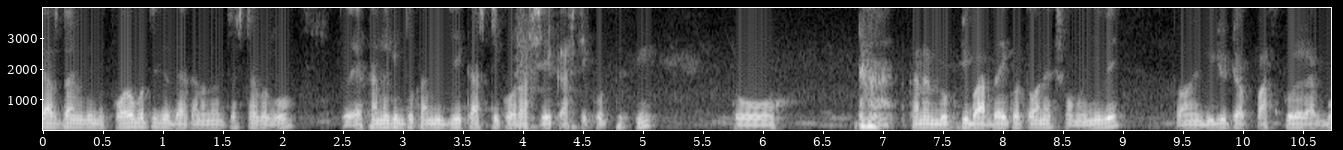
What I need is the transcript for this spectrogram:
কাজটা আমি কিন্তু পরবর্তীতে দেখানোর চেষ্টা করব। তো এখানে কিন্তু আমি যে কাজটি করা সেই কাজটি করতেছি। তো এখানে লোকটি বারদাই করতে অনেক সময় নেবে। তো আমি ভিডিওটা পাস করে রাখব।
